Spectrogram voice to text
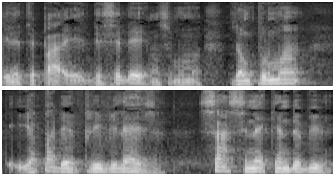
il n'était pas euh, décédé en ce moment. Donc pour moi, il n'y a pas de privilège. Ça, ce n'est qu'un début.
